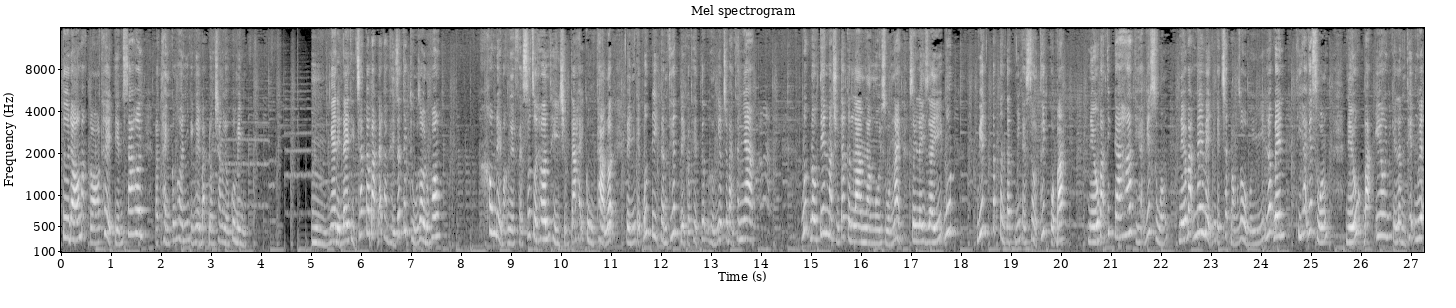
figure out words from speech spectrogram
Từ đó mà có thể tiến xa hơn và thành công hơn những cái người bạn đồng trang lứa của mình. Ừ, nghe đến đây thì chắc các bạn đã cảm thấy rất thích thú rồi đúng không? Không để mọi người phải sốt ruột hơn thì chúng ta hãy cùng thảo luận về những cái bước đi cần thiết để có thể tự hướng nghiệp cho bản thân nha. Bước đầu tiên mà chúng ta cần làm là ngồi xuống này, rồi lấy giấy, bút, viết tất tần tật những cái sở thích của bạn. Nếu bạn thích ca hát thì hãy viết xuống. Nếu bạn mê mệt những cái trận bóng rổ với lớp bên thì hãy viết xuống. Nếu bạn yêu những cái lần thiện nguyện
